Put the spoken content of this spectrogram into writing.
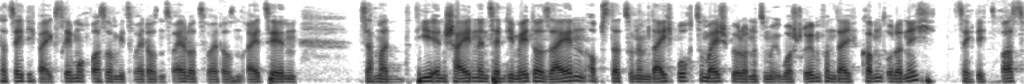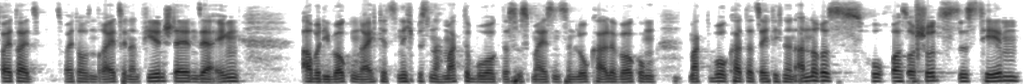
tatsächlich bei Extremhochwassern wie 2002 oder 2013 ich sag mal, die entscheidenden Zentimeter sein, ob es da zu einem Deichbruch zum Beispiel oder zu einem Überströmen von Deich kommt oder nicht. Tatsächlich war es 2013 an vielen Stellen sehr eng aber die Wirkung reicht jetzt nicht bis nach Magdeburg. Das ist meistens eine lokale Wirkung. Magdeburg hat tatsächlich ein anderes Hochwasserschutzsystem,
